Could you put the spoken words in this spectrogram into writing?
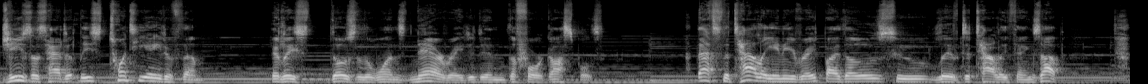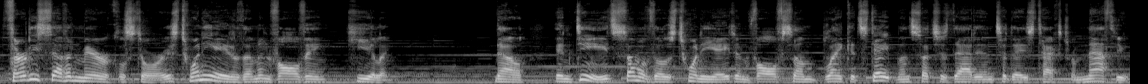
Jesus had at least 28 of them. At least those are the ones narrated in the four Gospels. That's the tally, any rate, by those who live to tally things up. 37 miracle stories, 28 of them involving healing. Now, indeed, some of those 28 involve some blanket statements, such as that in today's text from Matthew.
